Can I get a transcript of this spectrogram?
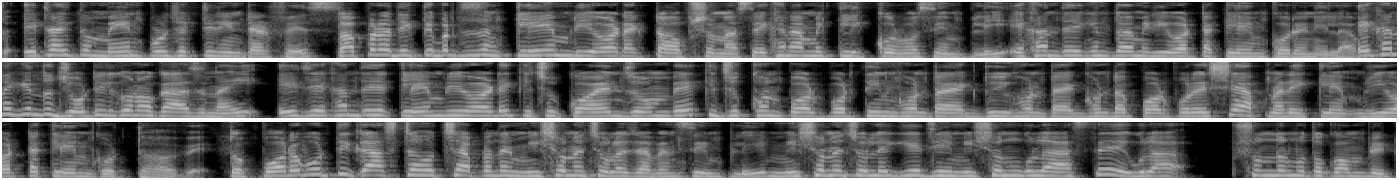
তো এটাই তো মেইন প্রজেক্টের ইন্টারফেস তো আপনারা দেখতে পাচ্ছেন ক্লেম রিওয়ার্ড একটা অপশন আছে। এখানে আমি ক্লিক করব সিম্পলি এখান থেকে কিন্তু আমি রিওয়ার্ডটা ক্লেম করে নিলাম। এখানে কিন্তু জটিল কোনো কাজ নাই। এই যে এখান থেকে ক্লেম রিওয়ার্ডে কিছু কয়েন জমবে, কিছুক্ষণ পর পর তিন ঘণ্টা, এক, দুই ঘণ্টা, এক ঘণ্টা পর পর এসে আপনার এই ক্লেম রিওয়ার্ডটা ক্লেম করতে হবে। তো পরবর্তী কাজটা হচ্ছে আপনাদের মিশনে চলে যাবেন সিম্পলি মিশনে চলে গিয়ে যে মিশনগুলো আছে, এগুলা সুন্দর মতো কমপ্লিট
